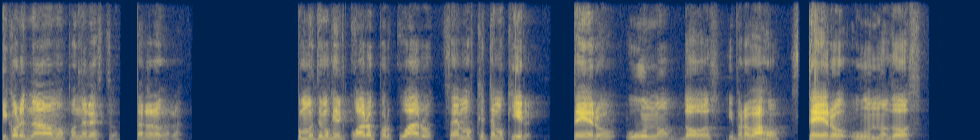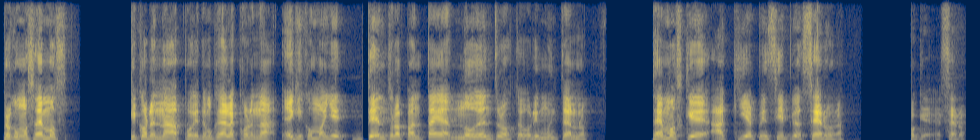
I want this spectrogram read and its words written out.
¿Qué coordenada vamos a poner esto? Está raro, ¿verdad? Como tenemos que ir cuadro por cuadro, sabemos que tenemos que ir 0, 1, 2 y para abajo 0, 1, 2. Pero ¿cómo sabemos qué coordenada? Porque tenemos que dar la coordenada x, y dentro de la pantalla, no dentro de nuestro algoritmo interno. Sabemos que aquí al principio es 0, ¿verdad? Porque es 0.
